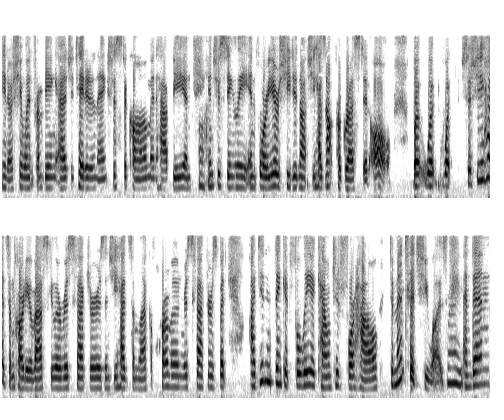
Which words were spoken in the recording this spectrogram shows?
you know she went from being agitated and anxious to calm and happy and oh. interestingly in 4 years she did not she has not progressed at all but what what so she had some cardiovascular risk factors and she had some lack of hormone risk factors but I didn't think it fully accounted for how demented she was right. and then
